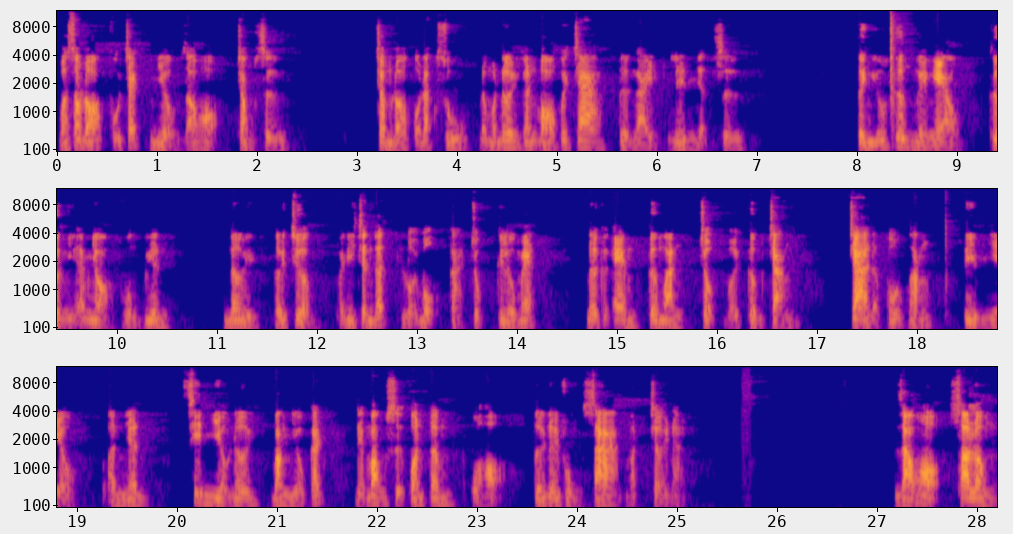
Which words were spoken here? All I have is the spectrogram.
và sau đó phụ trách nhiều giáo họ trong sứ. Trong đó có Đắc Xú là một nơi gắn bó với cha từ ngày lên nhận xứ Tình yêu thương người nghèo, thương những em nhỏ vùng biên, nơi tới trường phải đi chân đất lội bộ cả chục km, nơi các em cơm ăn trộn với cơm trắng. Cha đã cố gắng tìm nhiều ân nhân, xin nhiều nơi bằng nhiều cách để mong sự quan tâm của họ tới nơi vùng xa mặt trời này. Giáo họ Sa Lồng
